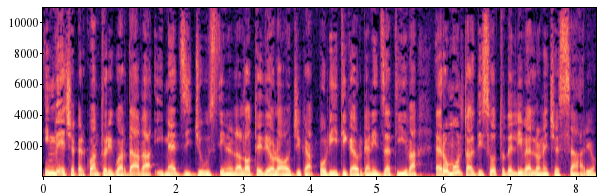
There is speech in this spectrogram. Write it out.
Invece per quanto riguardava i mezzi giusti nella lotta ideologica, politica e organizzativa, ero molto al di sotto del livello necessario.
